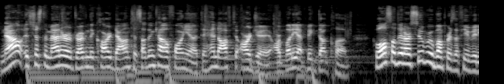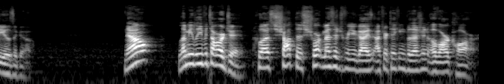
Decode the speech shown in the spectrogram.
Now it's just a matter of driving the car down to Southern California to hand off to RJ, our buddy at Big Duck Club, who also did our Subaru bumpers a few videos ago. Now, let me leave it to RJ, who has shot this short message for you guys after taking possession of our car.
